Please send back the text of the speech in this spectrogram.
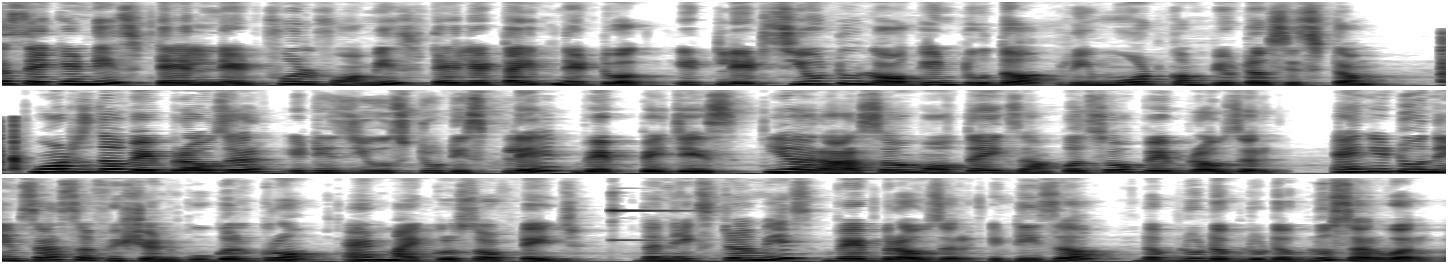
The second is Telnet. Full form is Teletype Network. It lets you to log into the remote computer system. What's the web browser? It is used to display web pages. Here are some of the examples of web browser. Any two names are sufficient Google Chrome and Microsoft Edge. The next term is web browser. It is a www server.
